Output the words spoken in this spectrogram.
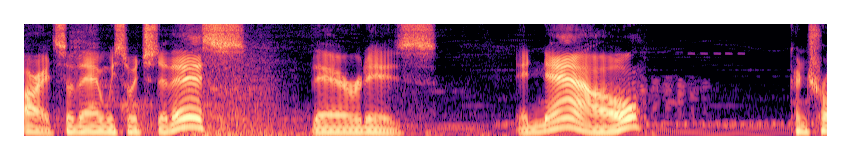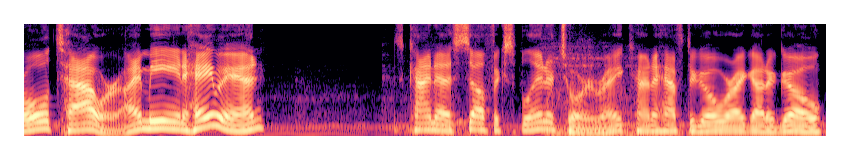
All right, so then we switch to this. There it is. And now, control tower. I mean, hey, man. It's kind of self-explanatory, right? Kind of have to go where I gotta go.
